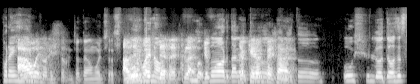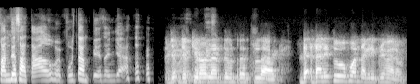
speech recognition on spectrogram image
Por Ah, ejemplo, bueno, listo. Yo tengo muchos. Hablemos bueno. de red flags. Mo- Yo- Mor, dalo yo quiero todo, empezar. Uy, los dos están desatados, we puta, empiecen ya. yo, quiero hablar de un red flag. Da- dale tú, Juan Dagri, primero.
